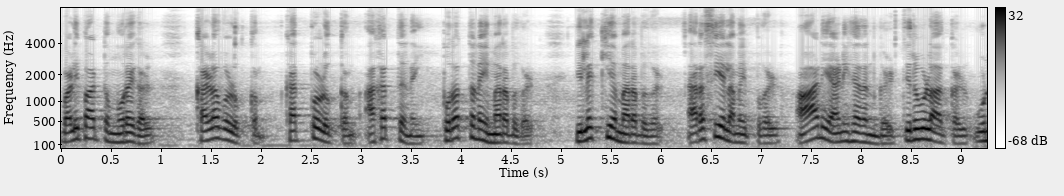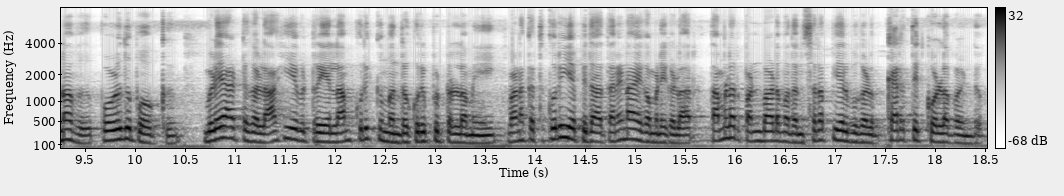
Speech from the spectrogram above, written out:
வழிபாட்டு முறைகள் களவொழுக்கம் கற்பொழுக்கம் அகத்திணை புறத்திணை மரபுகள் இலக்கிய மரபுகள் அரசியல் அமைப்புகள் ஆடை அணிகலன்கள் திருவிழாக்கள் உணவு பொழுதுபோக்கு விளையாட்டுகள் ஆகியவற்றையெல்லாம் குறிக்கும் என்று குறிப்பிட்டுள்ளமையை வணக்கத்துக்குரிய பிதா தனிநாயகமணிகளார் தமிழர் பண்பாடும் அதன் சிறப்பியல்புகளும் கருத்தில் கொள்ள வேண்டும்.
